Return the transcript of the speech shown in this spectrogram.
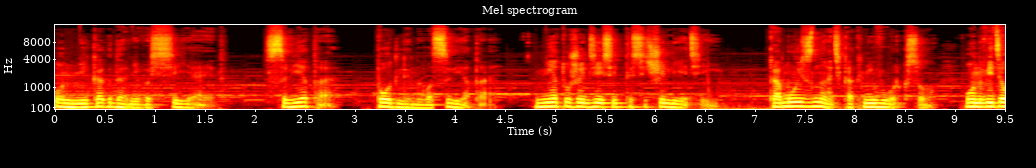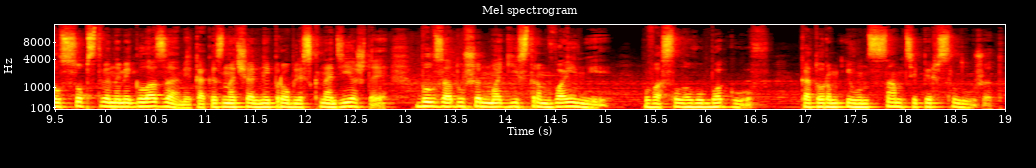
Он никогда не воссияет. Света, подлинного света, нет уже десять тысячелетий. Кому и знать, как не Ворксу. Он видел собственными глазами, как изначальный проблеск надежды был задушен магистром войны во славу богов, которым и он сам теперь служит.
